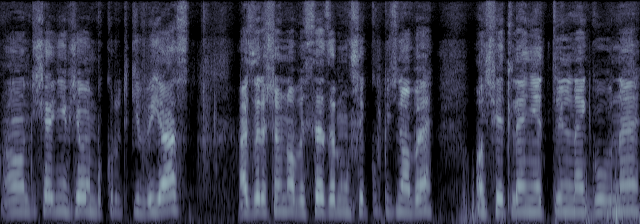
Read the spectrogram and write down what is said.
O, dzisiaj nie wziąłem, bo krótki wyjazd. A zresztą nowy sezon muszę kupić nowe. Oświetlenie tylne, główne.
